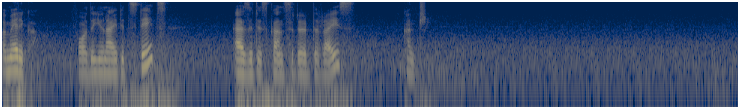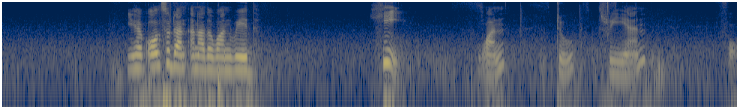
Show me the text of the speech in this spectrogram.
America, for the United States as it is considered the rice country. You have also done another one with he 1, 2, 3 and 4.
